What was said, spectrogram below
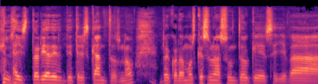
en la historia de, Tres Cantos, ¿no? Recordamos que es un asunto que se lleva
